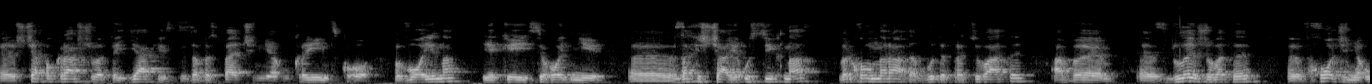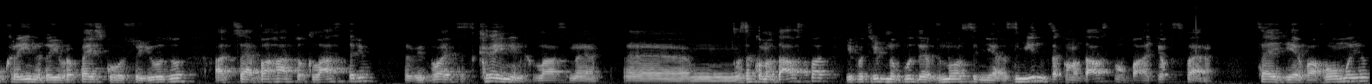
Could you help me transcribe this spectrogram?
е, ще покращувати якість забезпечення українського воїна, який сьогодні е, захищає усіх нас. Верховна Рада буде працювати, аби е, зближувати е, входження України до Європейського союзу. А це багато кластерів. Відбувається скринінг власне е, законодавства, і потрібно буде вносення змін в законодавство в багатьох сферах. Це є вагомою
